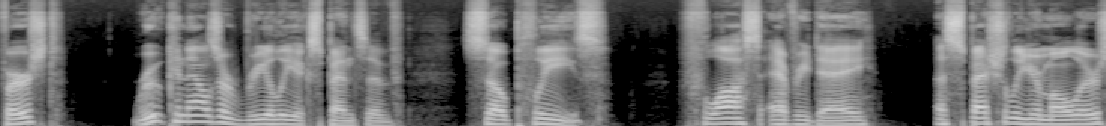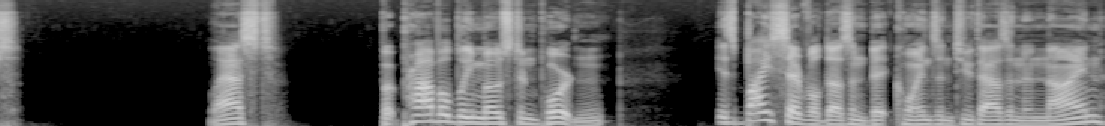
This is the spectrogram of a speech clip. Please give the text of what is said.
First, root canals are really expensive, so please floss every day, especially your molars. Last, but probably most important, is buy several dozen bitcoins in 2009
